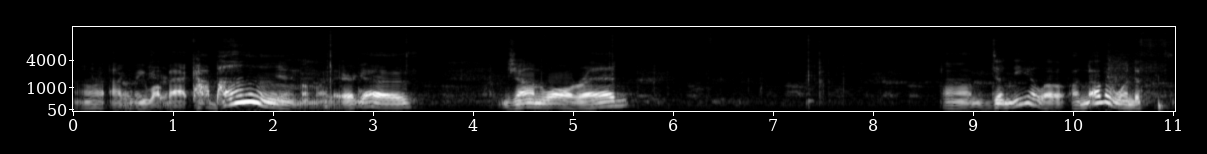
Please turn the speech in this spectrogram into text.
All right, I, I'll you make walk back. Kaboom! I'm like, there it goes. John Wall red. Um, Danilo, another one to f-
